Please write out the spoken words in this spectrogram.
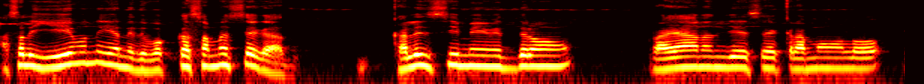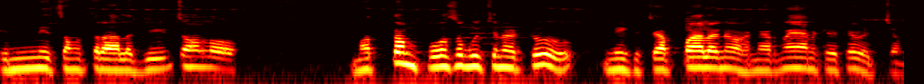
అసలు ఏమున్నాయి అనేది ఒక్క సమస్య కాదు. కలిసి మేమిద్దరం ప్రయాణం చేసే క్రమంలో ఇన్ని సంవత్సరాల జీవితంలో మొత్తం పూసగుచ్చినట్టు మీకు చెప్పాలని ఒక నిర్ణయానికి అయితే వచ్చాం.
